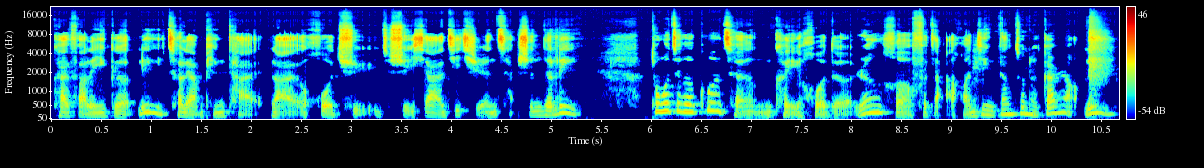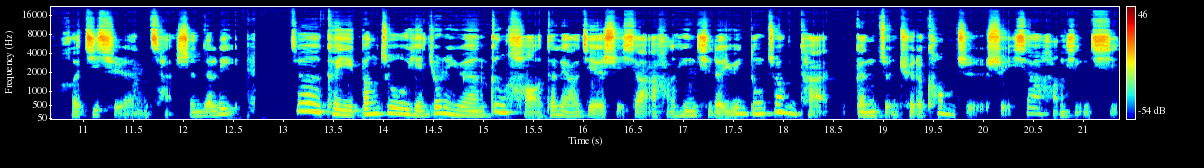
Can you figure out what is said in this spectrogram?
开发了一个力测量平台来获取水下机器人产生的力。通过这个过程，可以获得任何复杂环境当中的干扰力和机器人产生的力。这可以帮助研究人员更好地了解水下航行器的运动状态，更准确地控制水下航行器。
